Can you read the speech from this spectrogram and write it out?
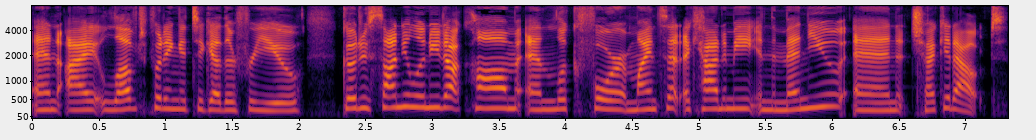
and I loved putting it together for you. Go to sonyalooney.com and look for Mindset Academy in the menu and check it out.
